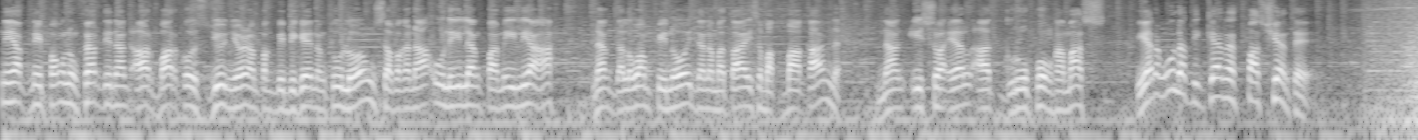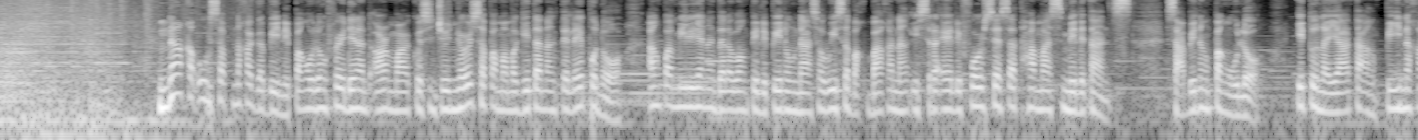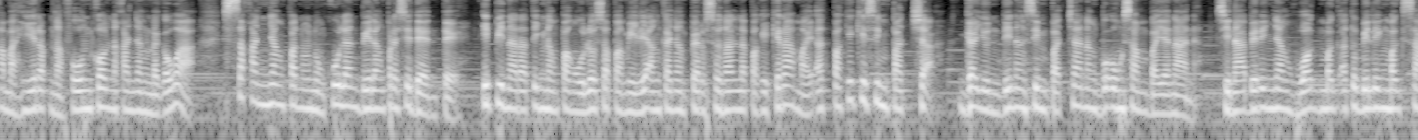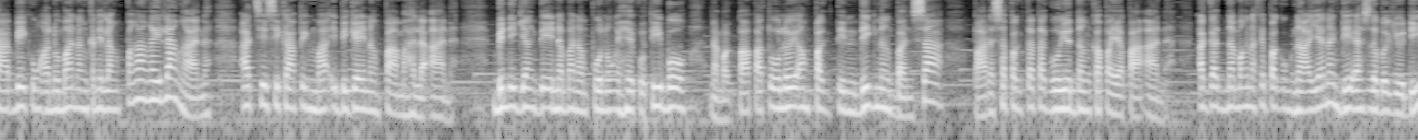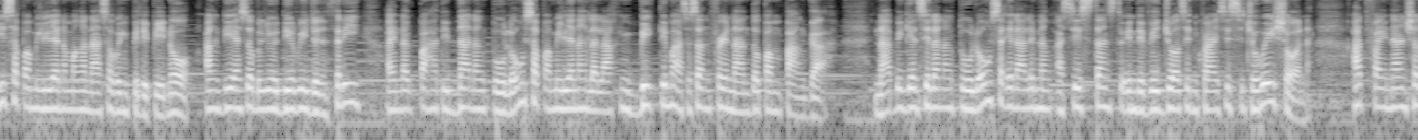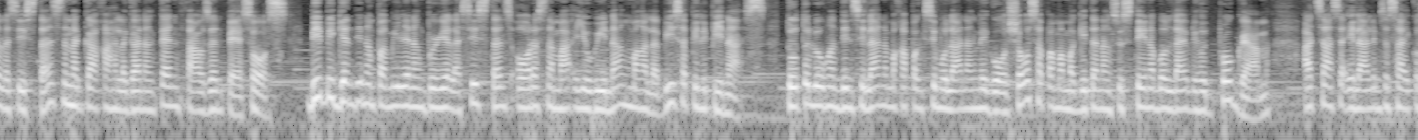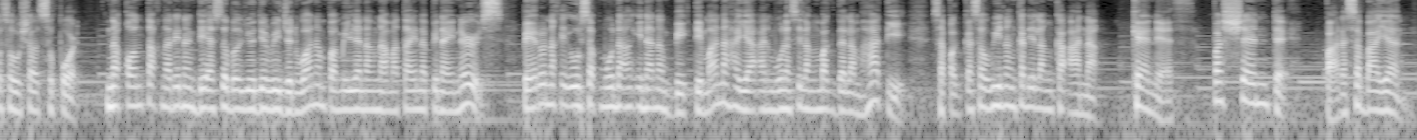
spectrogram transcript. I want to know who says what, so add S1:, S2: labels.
S1: Niyak ni Pangulong Ferdinand R. Marcos Jr. ang pagbibigay ng tulong sa mga naulilang pamilya ng dalawang Pinoy na namatay sa bakbakan ng Israel at grupong Hamas. Yan ang ulat ni Kenneth Pasyente.
S2: Nakausap na kagabi ni Pangulong Ferdinand R. Marcos Jr. sa pamamagitan ng telepono ang pamilya ng dalawang Pilipinong nasawi sa bakbakan ng Israeli forces at Hamas militants. Sabi ng Pangulo, ito na yata ang pinakamahirap na phone call na kanyang nagawa sa kanyang panunungkulan bilang presidente. Ipinarating ng Pangulo sa pamilya ang kanyang personal na pakikiramay at pakikisimpatsya, gayon din ang simpatsya ng buong sambayanan. Sinabi rin niyang huwag mag-atubiling magsabi kung anuman ang kanilang pangangailangan at sisikaping maibigay ng pamahalaan. Binigyang diin naman ng punong ehekutibo na magpapatuloy ang pagtindig ng bansa para sa pagtataguyod ng kapayapaan. Agad namang nakipag-ugnayan ng DSWD sa pamilya ng mga nasawing Pilipino. Ang DSWD Region 3 ay nagpahatid na ng tulong sa pamilya ng lalaking biktima sa San Fernando, Pampanga. Nabigyan sila ng tulong sa ilalim ng Assistance to Individuals in Crisis Situation at financial assistance na nagkakahalaga ng 10,000 pesos. Bibigyan din ng pamilya ng burial assistance oras na maiuwi na ang mga labi sa Pilipinas. Tutulungan din sila na makapagsimula ng negosyo sa pamamagitan ng Sustainable Livelihood Program at sasailalim sa psychosocial support. Nakontak na rin ng DSWD Region 1 ang pamilya ng namatay na Pinay nurse pero nakiusap muna ang ina ng biktima na hayaan muna silang magdalamhati sa pagkasawi ng kanilang kaanak. Kenneth, pasyente para sa bayan.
